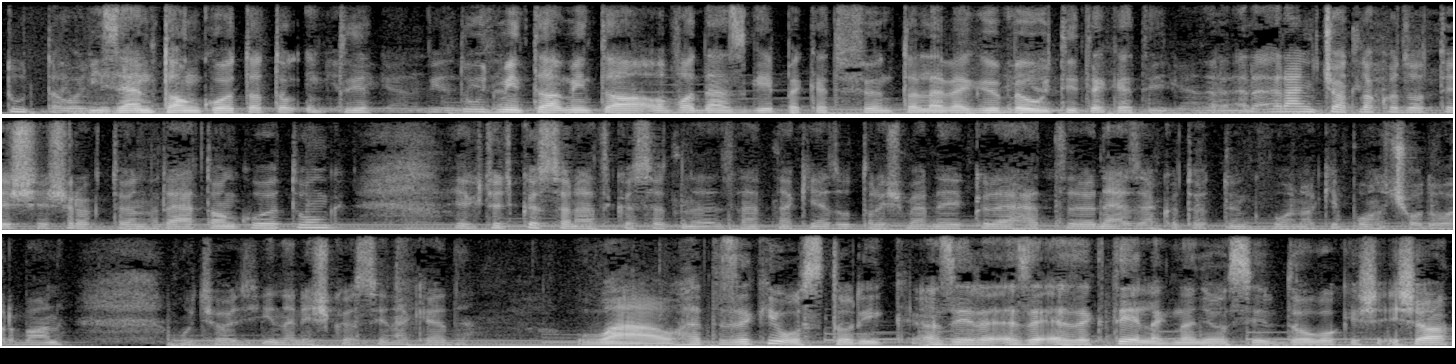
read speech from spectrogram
tudta, hogy... Vizen tankoltatok? Igen, igen, víz, úgy, mint a, mint a vadászgépeket fönt a levegőbe, igen, úgy titeket így... Igen, ránk csatlakozott, és, és rögtön rátankoltunk. Úgyhogy köszönet, köszönet neki ezúttal is, mert nélküle hát nehezen kötöttünk volna ki pont Sodorban. Úgyhogy innen is köszi neked. Wow, hát ezek jó sztorik, azért ezek, ezek tényleg nagyon szép dolgok, és, és a,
